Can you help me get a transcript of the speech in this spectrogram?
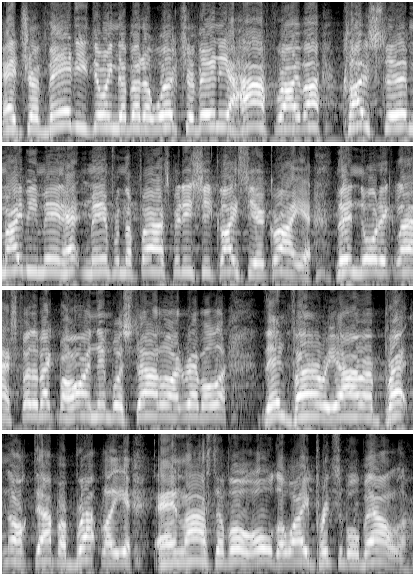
and Travanti doing the bit of work. Travanti a half Rover, close third, maybe Manhattan Man from the fast, she Glacier Grey? Then Nordic Lass. Further back behind them was Starlight Rebel. Then Variara, Brat knocked up abruptly, and last of all, all the way, Principal Bell.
